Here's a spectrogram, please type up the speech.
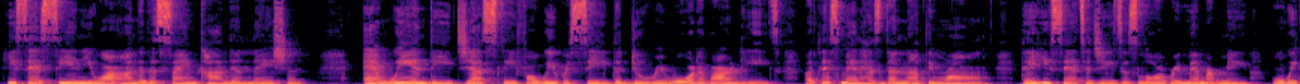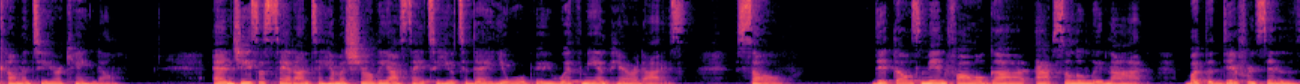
He says, "Seeing you are under the same condemnation." And we indeed justly, for we receive the due reward of our deeds. But this man has done nothing wrong. Then he said to Jesus, Lord, remember me when we come into your kingdom. And Jesus said unto him, Assuredly I say to you today, you will be with me in paradise. So, did those men follow God? Absolutely not. But the difference in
